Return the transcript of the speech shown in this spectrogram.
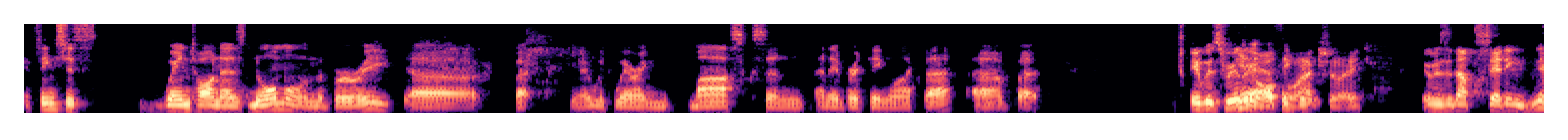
If things just went on as normal in the brewery, uh, but you know, with wearing masks and, and everything like that. Uh, but it was really yeah, awful, actually. It was an upsetting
